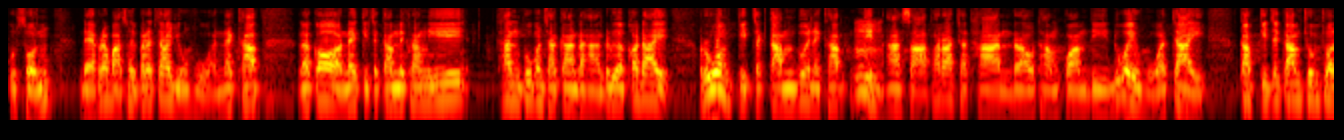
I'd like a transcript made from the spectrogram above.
กุศลแด่พระบาทสมเด็จพระเจ้าอยู่หัวนะครับ แล้วก็ในกิจกรรมในครั้งนี้ ท่านผู้บัญชาการทหารเรือก็ได้ร่วมกิจกรรมด้วยนะครับอืมจิตอาสาพระราชทานเราทำความดีด้วยหัวใจ กับกิจกรรมชุมชน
